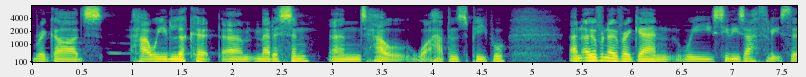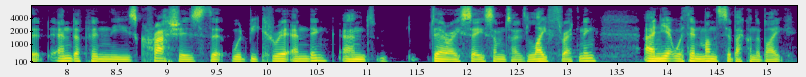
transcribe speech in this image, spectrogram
regards how we look at um, medicine and how what happens to people. And over and over again, we see these athletes that end up in these crashes that would be career ending and, dare I say, sometimes life threatening. And yet, within months, they're back on the bike.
